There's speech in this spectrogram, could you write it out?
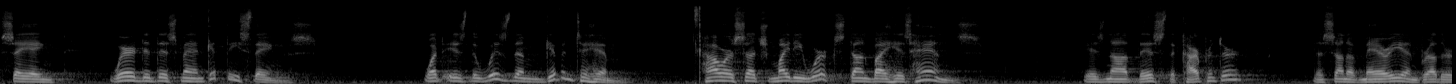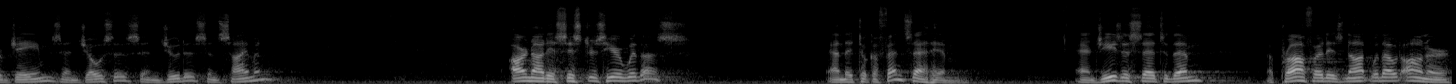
saying, where did this man get these things? What is the wisdom given to him? How are such mighty works done by his hands? Is not this the carpenter, the son of Mary and brother of James and Joseph and Judas and Simon? Are not his sisters here with us? And they took offense at him. And Jesus said to them, A prophet is not without honor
